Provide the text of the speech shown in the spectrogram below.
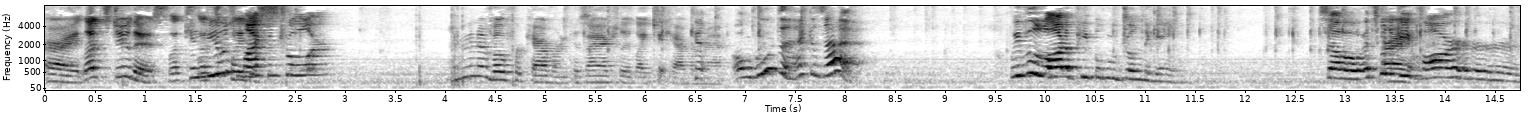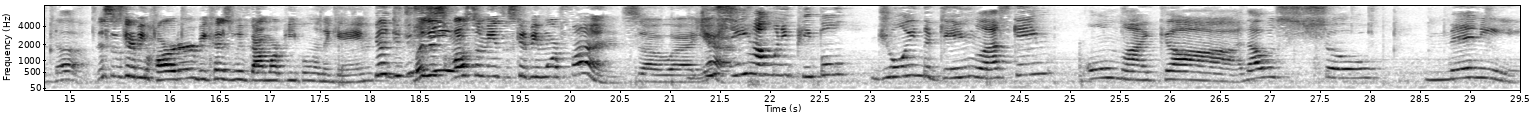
Alright, let's do this. Let's Can let's we use play my this. controller? I'm gonna vote for Cavern because I actually like the Cavern map. oh, who the heck is that? We have a lot of people who joined the game. So it's gonna be Alright. hard. This is gonna be harder because we've got more people in the game. Yeah, did you But see? this also means it's gonna be more fun. So uh, did yeah. you see how many people joined the game last game? Oh my god, that was so many.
